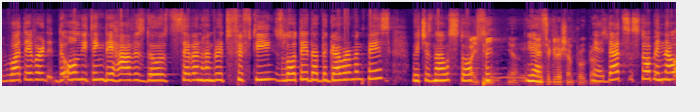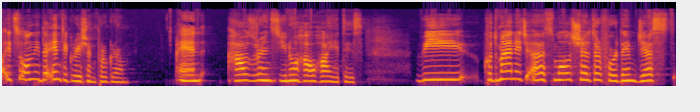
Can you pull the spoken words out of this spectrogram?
whatever, the only thing they have is those 750 zloty that the government pays, which is now stopped. IP, yeah. Yes. Integration programs. Yeah, that's stopped, and now it's only the integration program. And house rents, you know how high it is. We could manage a small shelter for them just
